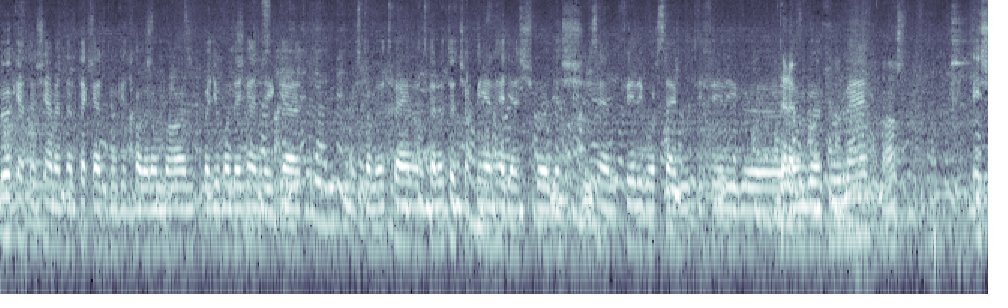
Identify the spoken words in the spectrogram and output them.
fölkeltem, és elmentem, tekertünk egy haverommal, vagy jobban, de egy vendéggel, most tudom, 50, 55 csak milyen hegyes, völgyes, ilyen félig országúti, félig Terep. és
